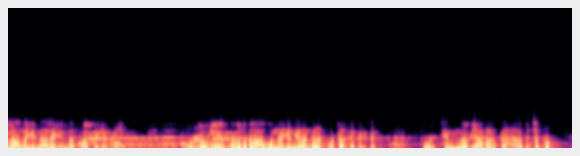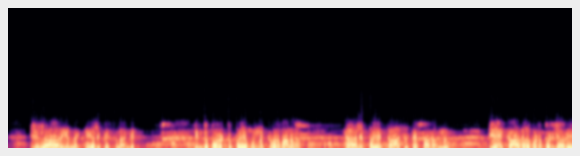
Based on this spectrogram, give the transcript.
இல்லாம என்னால என்னப்பா செய்ய முடியும்? உள்ளூர்ல முத முதலா உன்னையும் நிரந்தர கூட்டா சேர்த்துக்கிட்டு ஒரு சின்ன வியாபாரத்தை ஆரம்பிச்சப்போ எல்லாரும் என்ன கேலி பேசுனாங்க. இந்த முரட்டு பைய முன்னுக்கு வருவானா? காலி பைய காசு சேர்ப்பானான்னு ஏன் காதல படும்படியாவே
